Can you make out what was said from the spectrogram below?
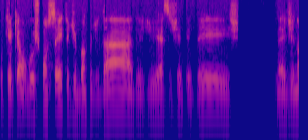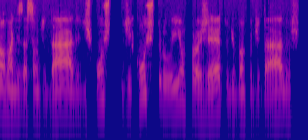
o que, que é os conceitos de banco de dados, de SGBDs, né, de normalização de dados, de, de construir um projeto de banco de dados,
